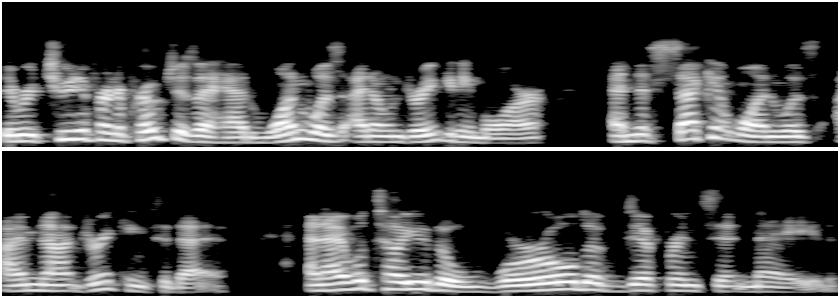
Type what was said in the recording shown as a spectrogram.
There were two different approaches I had. One was I don't drink anymore, and the second one was I'm not drinking today. And I will tell you the world of difference it made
